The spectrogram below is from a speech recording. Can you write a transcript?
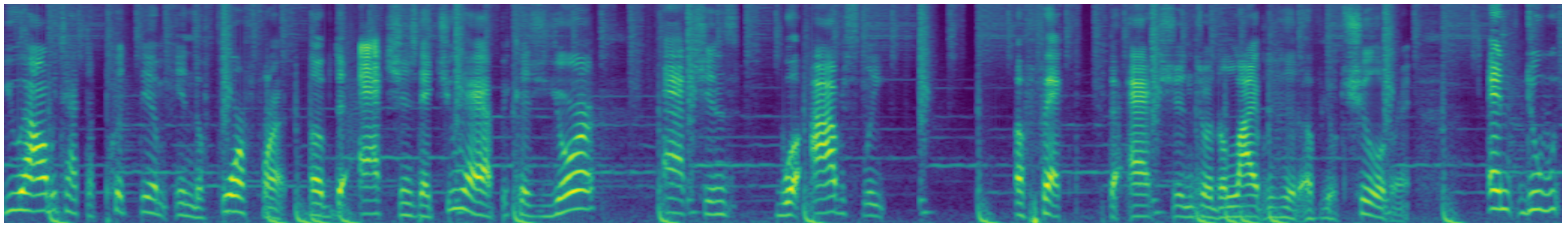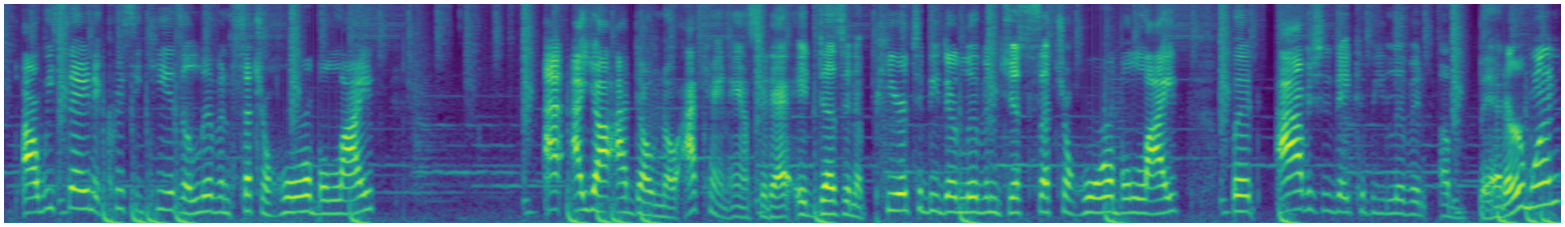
you always have to put them in the forefront of the actions that you have because your actions will obviously affect the actions or the livelihood of your children. And do we are we saying that Chrissy kids are living such a horrible life? I, I y'all I don't know. I can't answer that. It doesn't appear to be they're living just such a horrible life, but obviously they could be living a better one,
